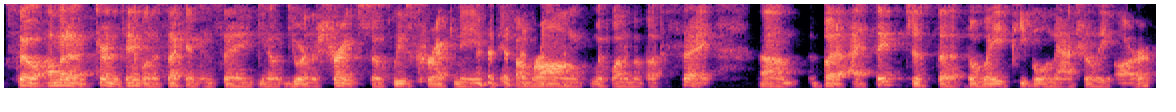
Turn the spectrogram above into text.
So I'm going to turn the table in a second and say, you know, you're the shrink. So please correct me if I'm wrong with what I'm about to say. Um, but I think just the the way people naturally are,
